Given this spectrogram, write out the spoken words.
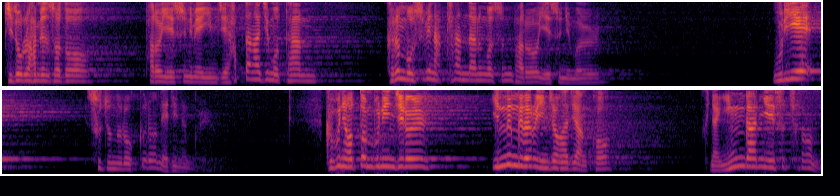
기도를 하면서도 바로 예수님의 임재에 합당하지 못한 그런 모습이 나타난다는 것은 바로 예수님을 우리의 수준으로 끌어내리는 거예요. 그분이 어떤 분인지를 있는 그대로 인정하지 않고 그냥 인간 예수처럼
